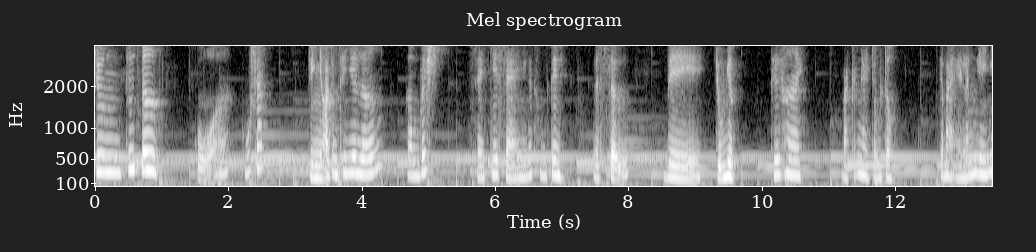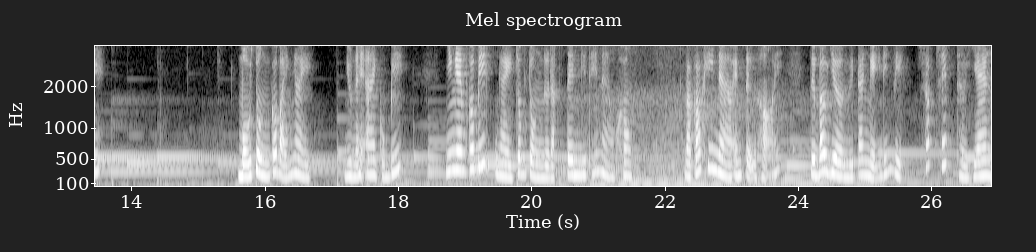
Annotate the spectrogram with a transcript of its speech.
chương thứ tư của cuốn sách chuyện nhỏ trong thế giới lớn Cambridge sẽ chia sẻ những cái thông tin lịch sử về chủ nhật thứ hai và các ngày trong tuần. Các bạn hãy lắng nghe nhé. Mỗi tuần có 7 ngày điều này ai cũng biết nhưng em có biết ngày trong tuần được đặt tên như thế nào không? Và có khi nào em tự hỏi, từ bao giờ người ta nghĩ đến việc sắp xếp thời gian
